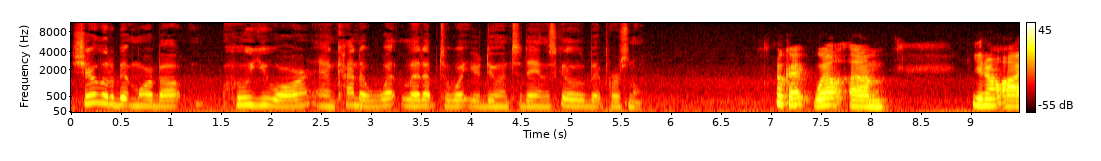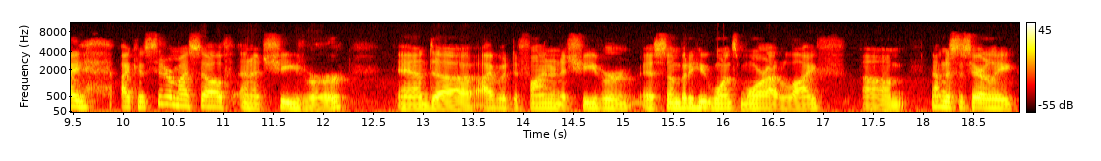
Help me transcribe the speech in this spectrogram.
share a little bit more about who you are and kind of what led up to what you're doing today. And let's get a little bit personal. Okay. Well, um, you know, I I consider myself an achiever, and uh, I would define an achiever as somebody who wants more out of life. Um, not necessarily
